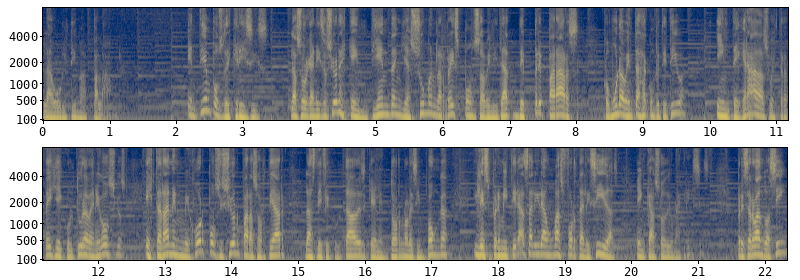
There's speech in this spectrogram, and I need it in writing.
la última palabra. En tiempos de crisis, las organizaciones que entiendan y asuman la responsabilidad de prepararse como una ventaja competitiva, integrada a su estrategia y cultura de negocios, estarán en mejor posición para sortear las dificultades que el entorno les imponga y les permitirá salir aún más fortalecidas en caso de una crisis, preservando así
